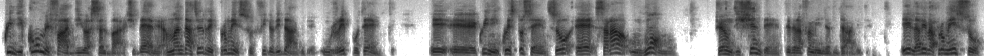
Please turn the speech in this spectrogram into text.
Quindi come fa Dio a salvarci? Bene, ha mandato il re promesso, il figlio di Davide, un re potente. E eh, quindi in questo senso è, sarà un uomo, cioè un discendente della famiglia di Davide. E l'aveva promesso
